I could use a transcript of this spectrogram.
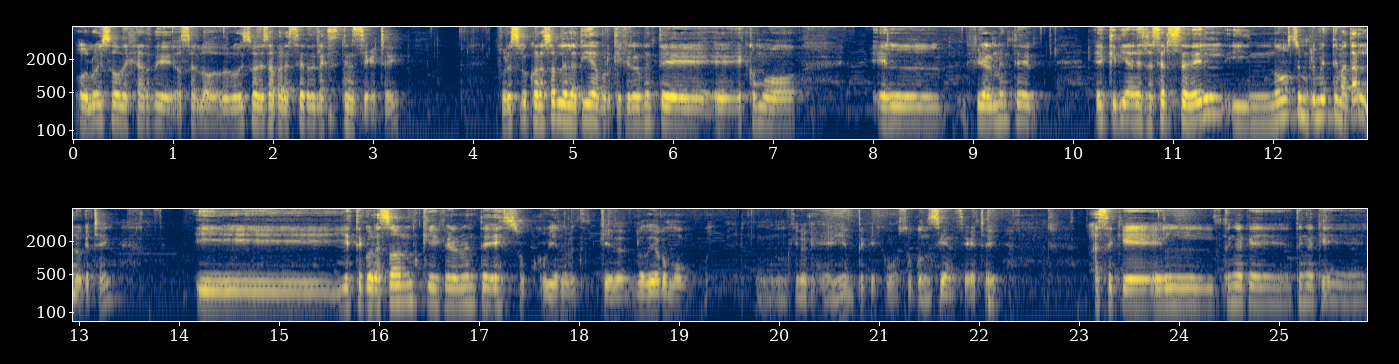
o lo hizo dejar de, o sea, lo hizo desaparecer de la existencia, ¿cachai? Por eso el corazón le latía, porque finalmente eh, es como él, finalmente, él quería deshacerse de él y no simplemente matarlo, ¿cachai? Y, y este corazón que finalmente es su, que lo veo como, imagino que es evidente, que es como su conciencia, ¿cachai? Hace que él tenga que, tenga que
